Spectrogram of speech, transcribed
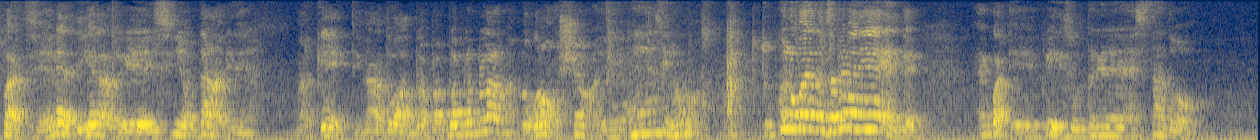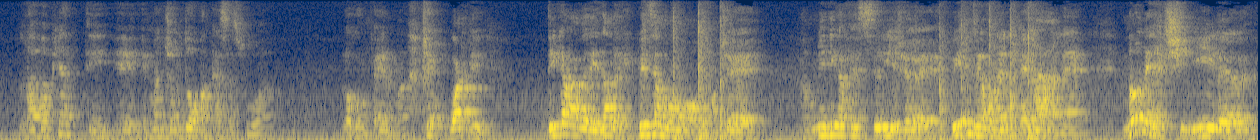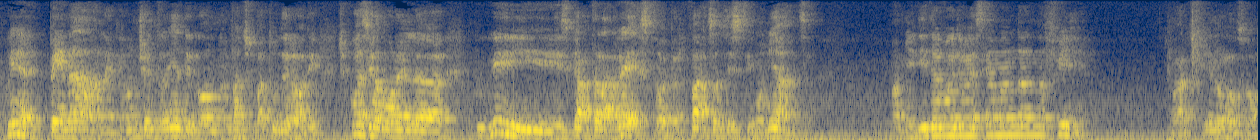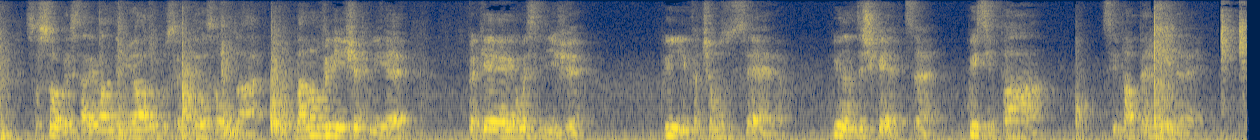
Guarda, lei ha dichiarato che il signor Davide Marchetti, nato a bla bla bla bla bla, lo conosce? No? Eh sì, lo conosco. Quello poi non sapeva niente. E guardi, qui risulta che è stato lavapiatti e, e maggiordomo a casa sua. Lo conferma. Cioè, guardi, dica la verità perché qui siamo, cioè, non mi dica fesserie, cioè, qui entriamo nel penale, non nel civile, qui nel penale, che non c'entra niente con faccio battute eroti. Cioè, qua siamo nel. qui scatta l'arresto eh, per falsa testimonianza. Ma mi dite voi dove stiamo andando a finire? Guarda, io non lo so, so solo che sta arrivando il mio autobus e mi devo salutare, ma non finisce qui, eh, perché come si dice, qui facciamo sul serio, qui non si scherza, eh. qui si fa, si fa per ridere,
